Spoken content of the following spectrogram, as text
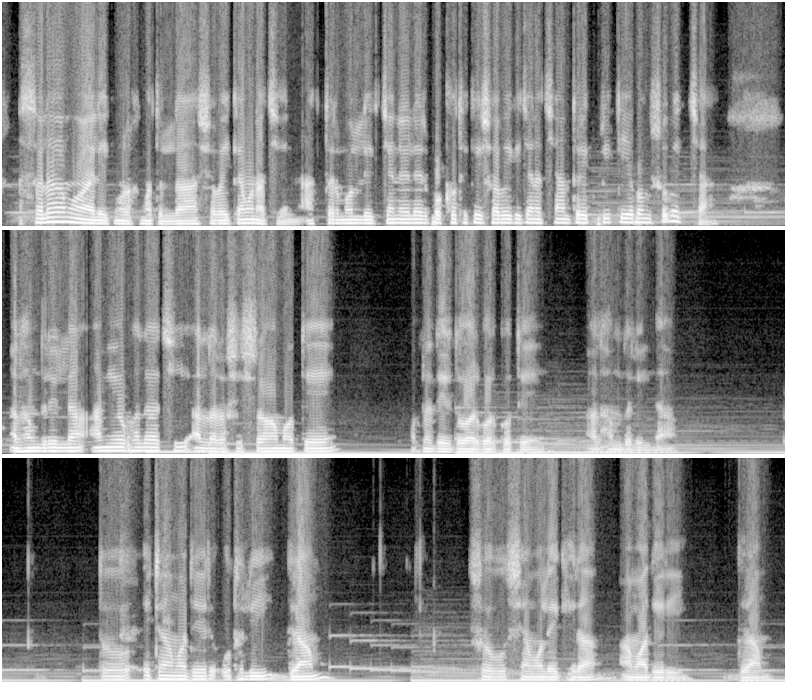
আসসালামু আলাইকুম রহমতুল্লাহ। সবাই কেমন আছেন? আক্তার মল্লিক চ্যানেলের পক্ষ থেকে সবাইকে জানাচ্ছি আন্তরিক প্রীতি এবং শুভেচ্ছা। আলহামদুলিল্লাহ, আমিও ভালো আছি। আল্লাহর অশেষ রহমতে, আপনাদের দোয়ার বরকতে। আলহামদুলিল্লাহ। তো এটা আমাদের উথলি গ্রাম, সবুজ শ্যামলে ঘেরা আমাদেরই গ্রাম।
